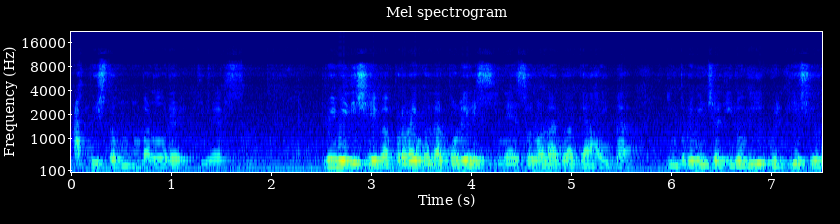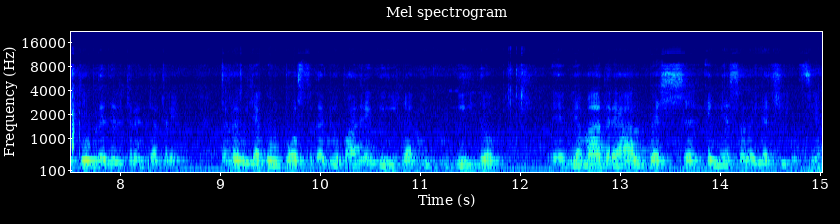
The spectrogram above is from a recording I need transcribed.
acquista un valore diverso. Lui mi diceva, provengo dal Polesine, sono nato a Gaiba, in provincia di Rovigo, il 10 ottobre del 1933. La famiglia composta da mio padre Guida, Guido, eh, mia madre Alves e mia sorella Cinzia.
